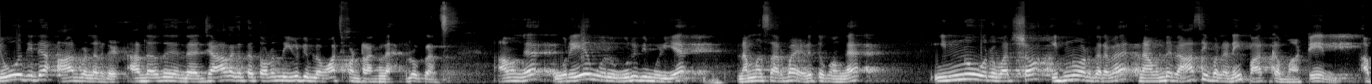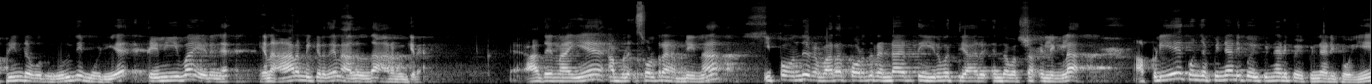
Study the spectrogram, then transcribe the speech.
ஜோதிட ஆர்வலர்கள் அதாவது இந்த ஜாதகத்தை தொடர்ந்து யூடியூப்ல வாட்ச் பண்றாங்கல்ல ப்ரோக்ராம்ஸ் அவங்க ஒரே ஒரு உறுதிமொழியை நம்ம சார்பாக எடுத்துக்கோங்க. இன்னும் ஒரு வருஷம் இன்னொரு தடவை நான் வந்து ராசி பலனை பார்க்க மாட்டேன் அப்படின்ற ஒரு உறுதிமொழியை தெளிவாக எடுங்க. ஏன்னா ஆரம்பிக்கிறதே நான் அதில் தான் ஆரம்பிக்கிறேன். அதை நான் ஏன் அப்படி சொல்றேன் அப்படின்னா இப்போ வந்து வர போறது ரெண்டாயிரத்தி இருபத்தி ஆறு இந்த வருஷம் இல்லைங்களா? அப்படியே கொஞ்சம் பின்னாடி போய் பின்னாடி போய் பின்னாடி போய்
